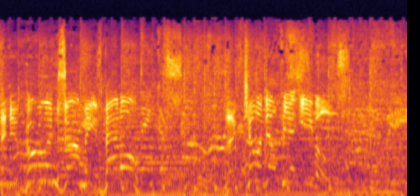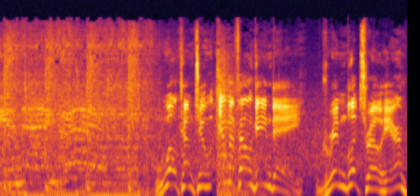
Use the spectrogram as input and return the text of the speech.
The New Goreleans Zombies battle the Killadelphia Evils. Welcome to MFL Game Day. Grim Blitzrow here.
